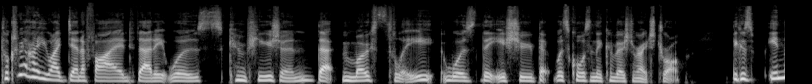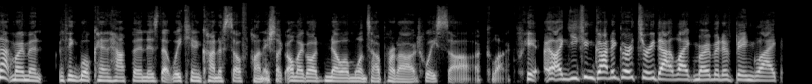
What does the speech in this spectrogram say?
Talk to me how you identified that it was confusion that mostly was the issue that was causing the conversion rate to drop. Because in that moment, I think what can happen is that we can kind of self punish, like, oh my God, no one wants our product. We suck. Like, we, like you can kind of go through that like moment of being like,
